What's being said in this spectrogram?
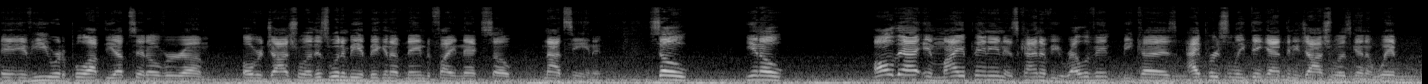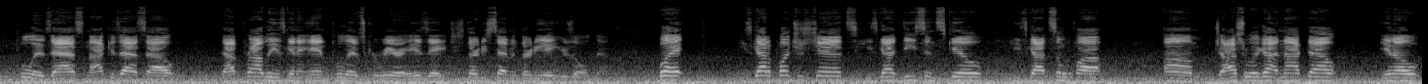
if he were to pull off the upset over um, over Joshua. This wouldn't be a big enough name to fight next, so not seeing it. So, you know, all that, in my opinion, is kind of irrelevant because I personally think Anthony Joshua is going to whip Pulev's ass, knock his ass out. That probably is going to end Pulev's career at his age. He's 37, 38 years old now. But he's got a puncher's chance. He's got decent skill. He's got some pop. Um, Joshua got knocked out, you know,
